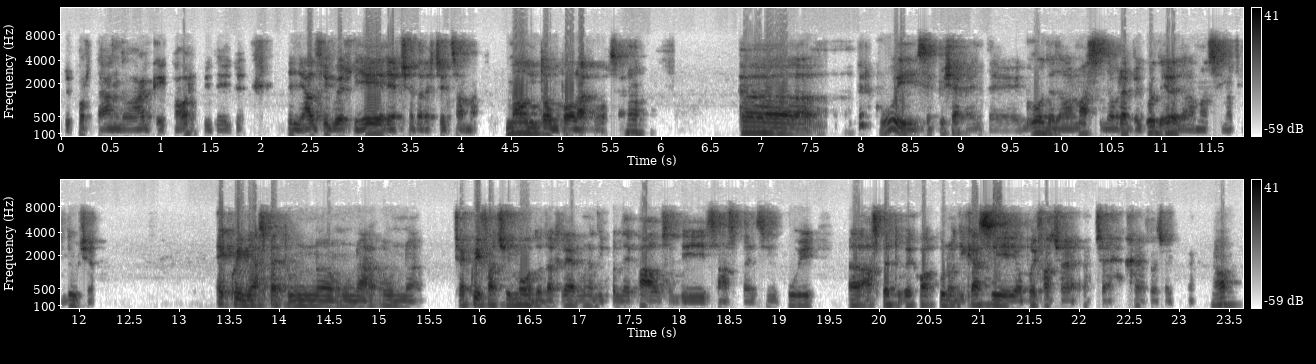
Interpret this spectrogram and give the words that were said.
riportando anche i corpi dei- degli altri guerrieri, eccetera, eccetera, insomma, monta un po' la cosa, no? Eh, per cui semplicemente massima, dovrebbe godere della massima fiducia. E qui mi aspetto un, una- un- cioè qui faccio in modo da creare una di quelle pause di suspense in cui eh, aspetto che qualcuno dica sì, io poi faccio, eh, cioè, cioè, cioè, no?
